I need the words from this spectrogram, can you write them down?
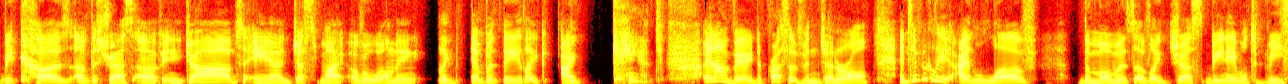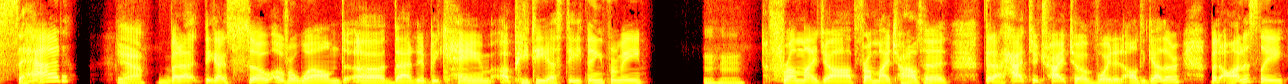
because of the stress of any jobs and just my overwhelming like empathy, like I can't. And I'm very depressive in general. And typically, I love the moments of like just being able to be sad. Yeah. But I think I was so overwhelmed uh, that it became a PTSD thing for me. hmm from my job, from my childhood, that I had to try to avoid it altogether. But honestly,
